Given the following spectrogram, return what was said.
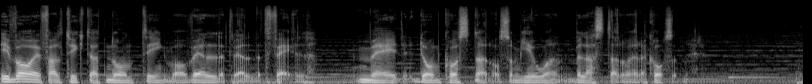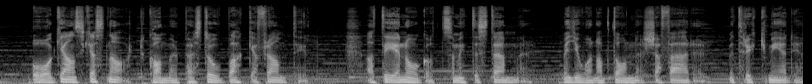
i varje fall tyckte att någonting var väldigt, väldigt fel med de kostnader som Johan belastade Röda Korset med. Och ganska snart kommer Per Storbacka fram till att det är något som inte stämmer med Johan af Donners affärer med tryckmedia.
